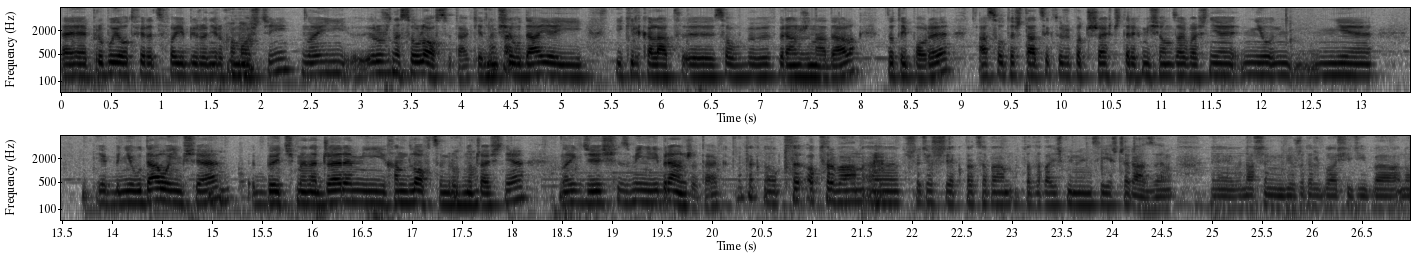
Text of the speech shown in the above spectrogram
e, próbują otwierać swoje biuro nieruchomości, no i różne są losy, tak? Jednym No tak. się udaje i, i kilka lat y, są w, w branży nadal do tej pory, a są też tacy, którzy po 3-4 miesiącach właśnie nie, nie jakby nie udało im się Mhm. być menadżerem i handlowcem równocześnie, no i gdzieś zmienili branżę, tak? No tak, no, obser- obserwowałem e, przecież jak pracowałem, pracowaliśmy mniej więcej jeszcze razem. E, w naszym biurze też była siedziba, no,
